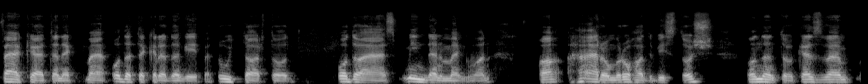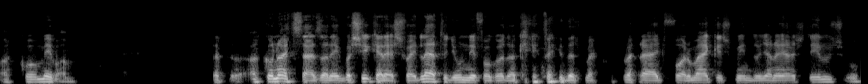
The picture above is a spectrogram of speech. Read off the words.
felkeltenek, már oda tekered a gépet, úgy tartod, odaállsz, minden megvan. Ha három rohadt biztos, onnantól kezdve, akkor mi van? Tehát akkor nagy százalékban sikeres vagy. Lehet, hogy unni fogod a képeidet, mert rá egyformák, és mind ugyanolyan stílusú.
